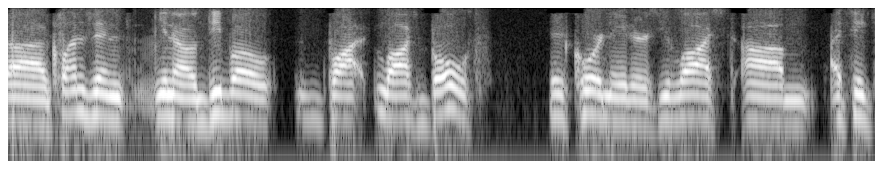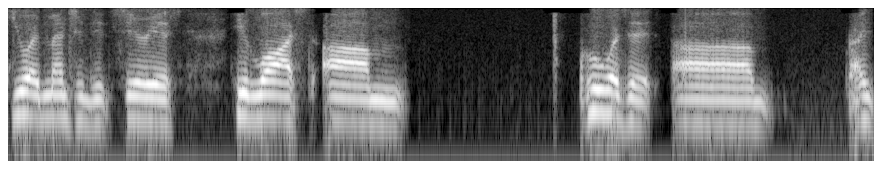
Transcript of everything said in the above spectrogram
uh, Clemson. You know, Dabo bought, lost both his coordinators. He lost. um I think you had mentioned it, serious. He lost. um Who was it? Um I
